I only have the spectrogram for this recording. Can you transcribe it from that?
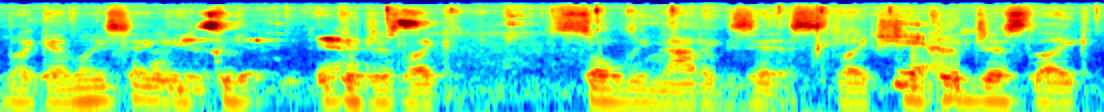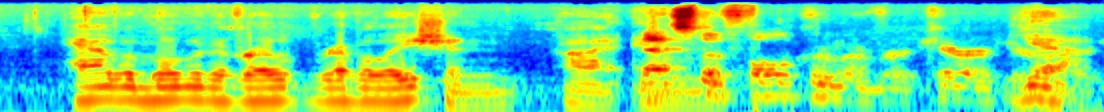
like Emily's saying, I'm it just could, kidding, it yeah. could just like solely not exist. Like she Yeah. could just like have a moment of re- revelation. Uh, that's the fulcrum of her character yeah, arc.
